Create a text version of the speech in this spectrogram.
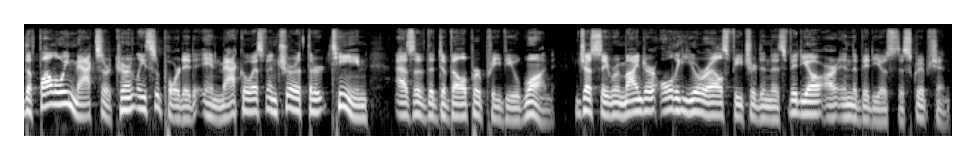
The following Macs are currently supported in macOS Ventura 13 as of the developer preview 1. Just a reminder, all the URLs featured in this video are in the video's description.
